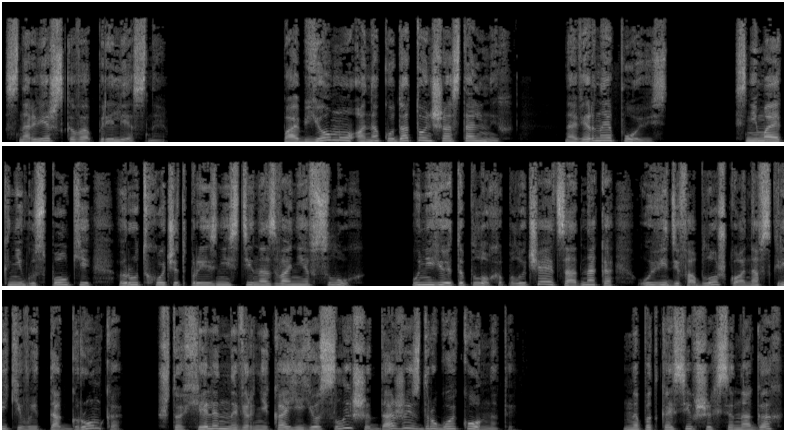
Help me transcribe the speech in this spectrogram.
с норвежского «Прелестная». По объему она куда тоньше остальных. Наверное, повесть. Снимая книгу с полки, Рут хочет произнести название вслух. У нее это плохо получается, однако, увидев обложку, она вскрикивает так громко, что Хелен наверняка ее слышит даже из другой комнаты. На подкосившихся ногах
